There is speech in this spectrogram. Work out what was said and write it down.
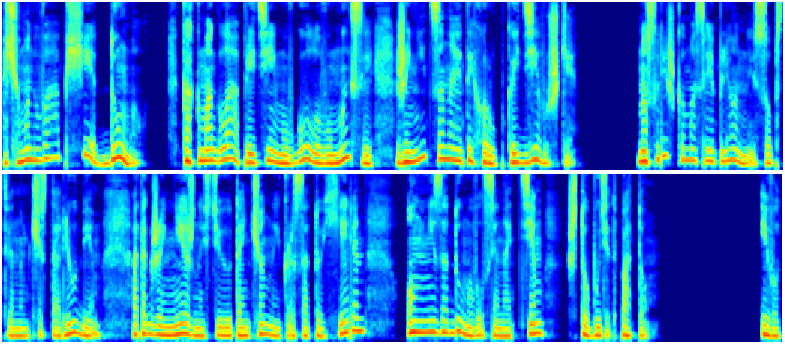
О чем он вообще думал? Как могла прийти ему в голову мысль жениться на этой хрупкой девушке? Но слишком ослепленный собственным честолюбием, а также нежностью и утонченной красотой Хелен, он не задумывался над тем, что будет потом. И вот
